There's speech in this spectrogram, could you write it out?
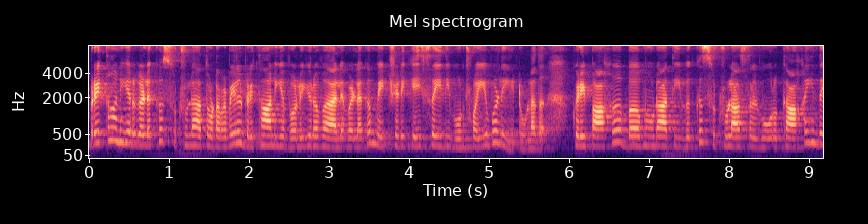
பிரித்தானியர்களுக்கு சுற்றுலா தொடர்பில் பிரித்தானிய வெளியுறவு அலுவலகம் எச்சரிக்கை செய்தி ஒன்றை வெளியிட்டுள்ளது. குறிப்பாக பர்முடா தீவுக்கு சுற்றுலா செல்வோருக்காக இந்த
